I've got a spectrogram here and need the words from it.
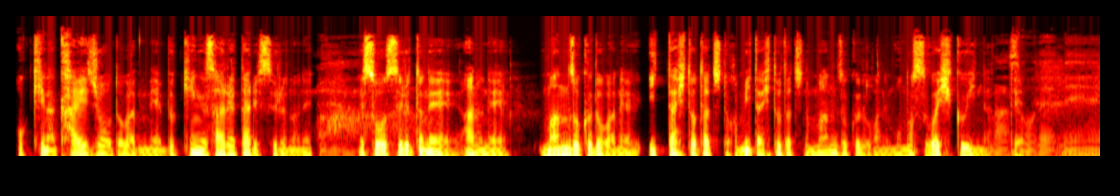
大きな会場とかでね、ブッキングされたりするのね。そうするとね、あのね、満足度がね、行った人たちとか見た人たちの満足度がね、ものすごい低いんだって。まあそうだよね。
